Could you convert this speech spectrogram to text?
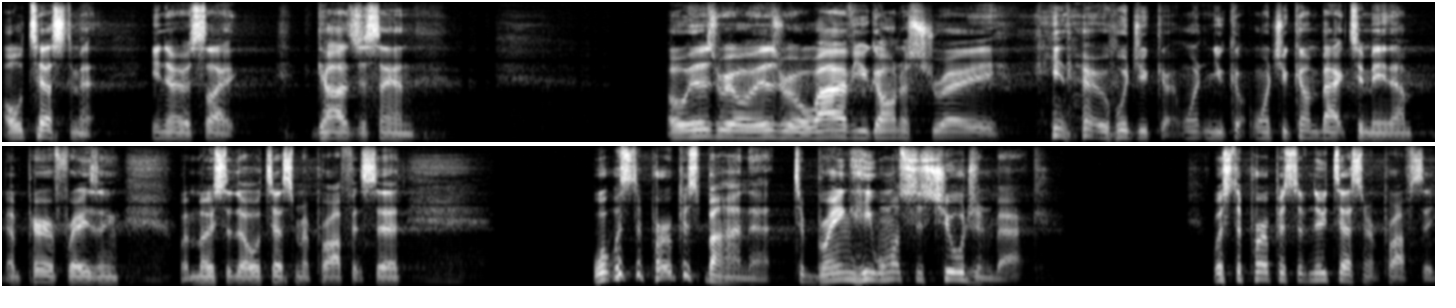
Old Testament, you know, it's like God's just saying, Oh, Israel, Israel, why have you gone astray? You know, would you, when you, once you come back to me, I'm, I'm paraphrasing what most of the Old Testament prophets said. What was the purpose behind that? To bring, he wants his children back. What's the purpose of New Testament prophecy?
